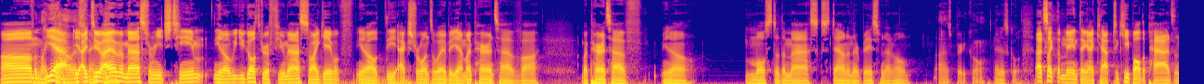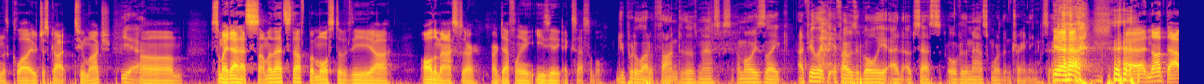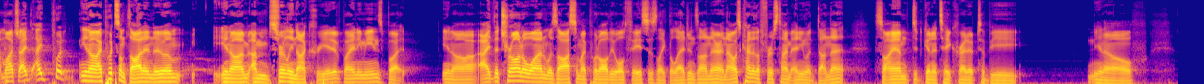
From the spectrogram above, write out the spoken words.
um, like, yeah, Dallas, yeah, I do. I have a mask from each team. You know, you go through a few masks, so I gave you know the extra ones away. But yeah, my parents have uh, my parents have you know most of the masks down in their basement at home. Oh, that's pretty cool. It is cool. That's like the main thing I kept to keep all the pads and the glove. It just got too much. Yeah. Um, so my dad has some of that stuff, but most of the uh, all the masks are are definitely easy accessible. Did you put a lot of thought into those masks? I'm always like, I feel like if I was a goalie, I'd obsess over the mask more than training. So. Yeah, uh, not that much. I I put you know I put some thought into them. You know, I'm I'm certainly not creative by any means, but you know, I the Toronto one was awesome. I put all the old faces like the legends on there, and that was kind of the first time anyone had done that. So I am going to take credit to be, you know,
